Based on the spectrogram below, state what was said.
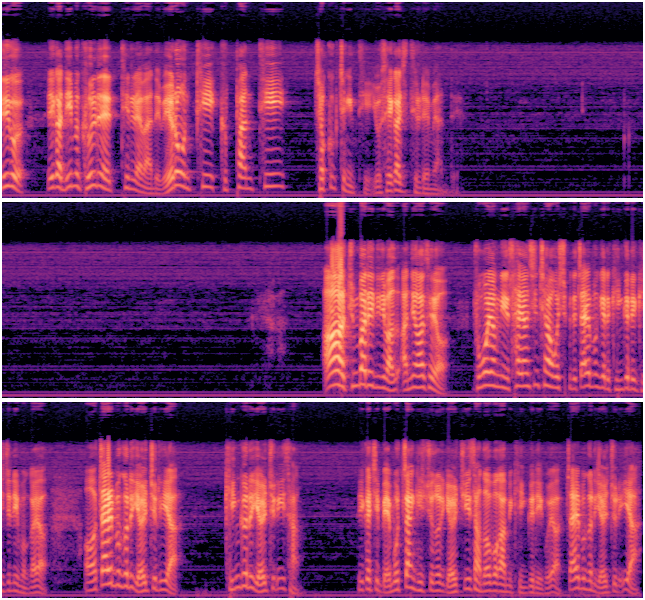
그리고 그러니까 님은 그런 티를 내면 안 돼. 외로운 티, 급한 티, 적극적인 티. 요 세 가지 티를 내면 안 돼. 아, 준바리님 아- 안녕하세요. 붕어 형님 사연 신청하고 싶은데 짧은 글에 긴 글의 기준이 뭔가요? 어, 짧은 글은 10줄 이하, 긴 글은 10줄 이상. 그러니까 지금 메모장 기준으로 10줄 이상 넘어가면 긴 글이고요. 짧은 글은 10줄 이하.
